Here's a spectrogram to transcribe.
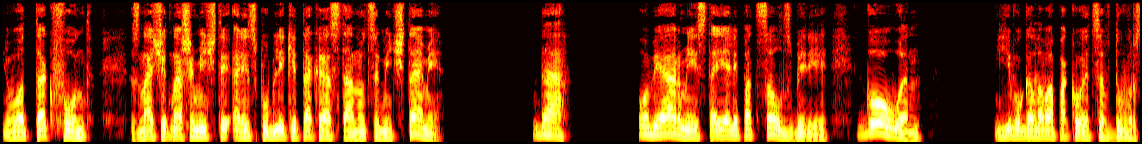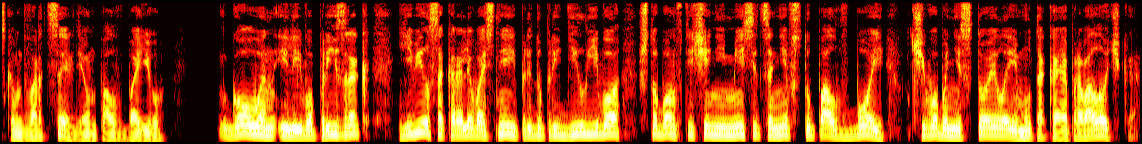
Вот так фунт. Значит, наши мечты о республике так и останутся мечтами? Да. Обе армии стояли под Солсбери. Гоуэн... Его голова покоится в Дуврском дворце, где он пал в бою. Гоуэн или его призрак явился королю во сне и предупредил его, чтобы он в течение месяца не вступал в бой, чего бы ни стоила ему такая проволочка.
